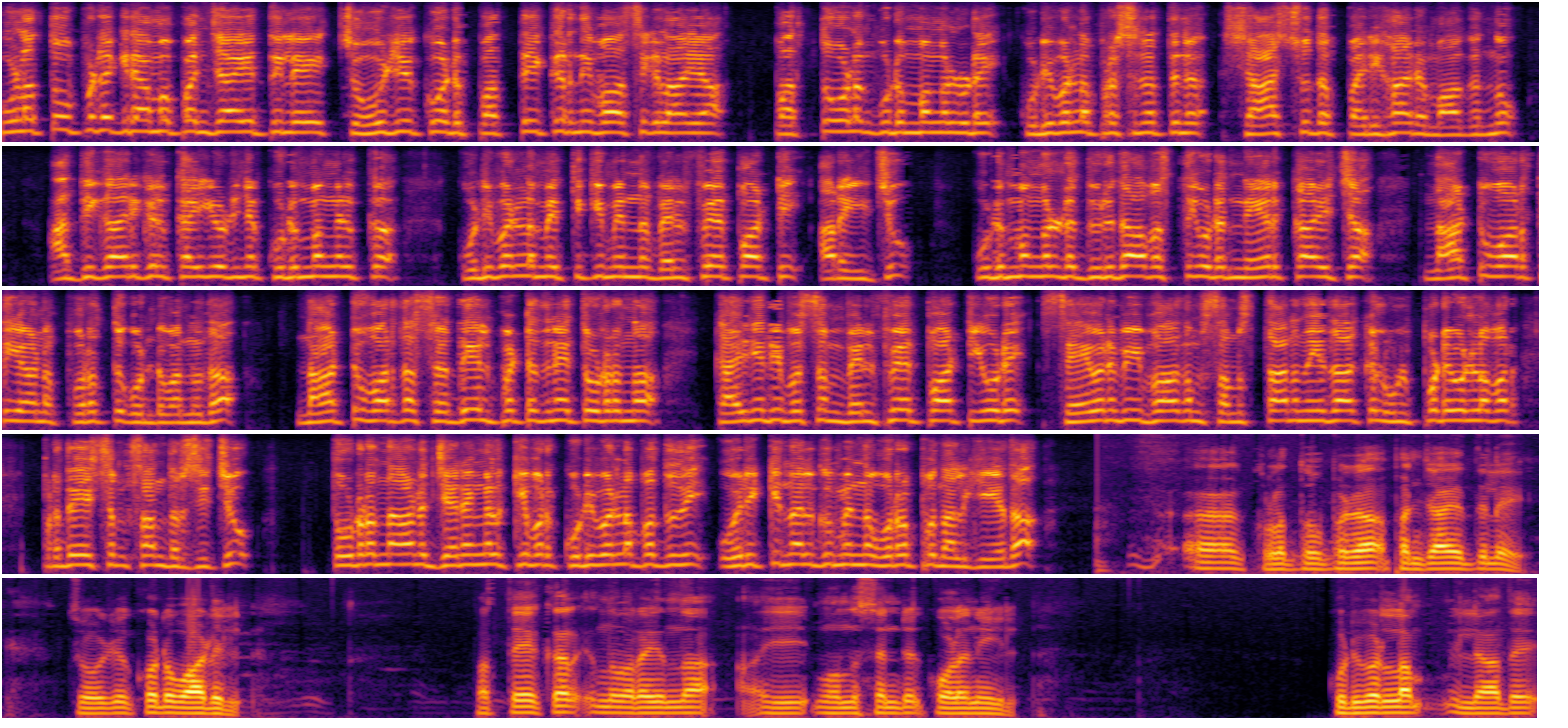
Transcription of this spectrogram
കുളത്തൂപ്പുഴ ഗ്രാമപഞ്ചായത്തിലെ ചോഴിയക്കോട് പത്തേക്കർ നിവാസികളായ പത്തോളം കുടുംബങ്ങളുടെ കുടിവെള്ള പ്രശ്നത്തിന് ശാശ്വത പരിഹാരമാകുന്നു. അധികാരികൾ കൈയൊഴിഞ്ഞ കുടുംബങ്ങൾക്ക് കുടിവെള്ളം എത്തിക്കുമെന്ന് വെൽഫെയർ പാർട്ടി അറിയിച്ചു. കുടുംബങ്ങളുടെ ദുരിതാവസ്ഥയുടെ നേർക്കാഴ്ച നാട്ടുവാർത്തയാണ് പുറത്തു കൊണ്ടുവന്നത്. നാട്ടുവാർത്ത ശ്രദ്ധയിൽപ്പെട്ടതിനെ തുടർന്ന് കഴിഞ്ഞ ദിവസം വെൽഫെയർ പാർട്ടിയുടെ സേവന വിഭാഗം സംസ്ഥാന നേതാക്കൾ ഉൾപ്പെടെയുള്ളവർ പ്രദേശം സന്ദർശിച്ചു. തുടർന്നാണ് ജനങ്ങൾക്ക് ഇവർ കുടിവെള്ള പദ്ധതി ഒരുക്കി നൽകുമെന്ന് ഉറപ്പ് നൽകിയത്. കുളത്തൂപ്പുഴ പഞ്ചായത്തിലെ ചോഴിക്കോട് വാർഡിൽ പത്തേക്കർ എന്ന് പറയുന്ന ഈ മൂന്ന് സെന്റ് കോളനിയിൽ കുടിവെള്ളം ഇല്ലാതെ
